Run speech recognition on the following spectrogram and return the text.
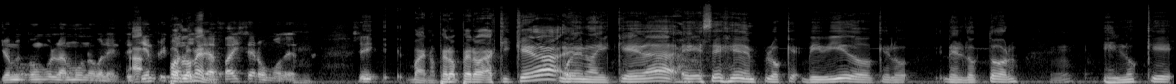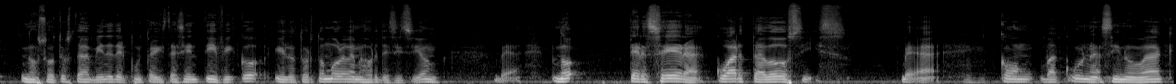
yo me pongo la monovalente, siempre y cuando sea Pfizer o Moderna. Sí. bueno, pero, pero aquí queda... Eh, bueno, ahí queda ese ejemplo que, vivido que lo, del doctor, es lo que nosotros también desde el punto de vista científico, y el doctor tomó la mejor decisión. Vea, no, tercera, cuarta dosis, vea, con vacuna Sinovac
